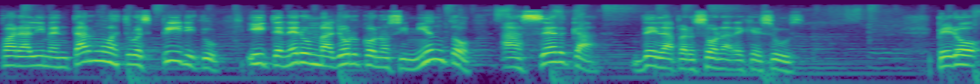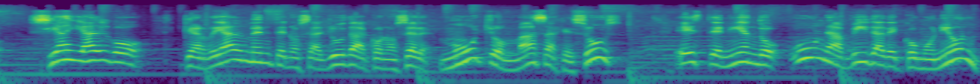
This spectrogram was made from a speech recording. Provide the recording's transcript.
para alimentar nuestro espíritu y tener un mayor conocimiento acerca de la persona de Jesús. Pero si hay algo que realmente nos ayuda a conocer mucho más a Jesús, es teniendo una vida de comunión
